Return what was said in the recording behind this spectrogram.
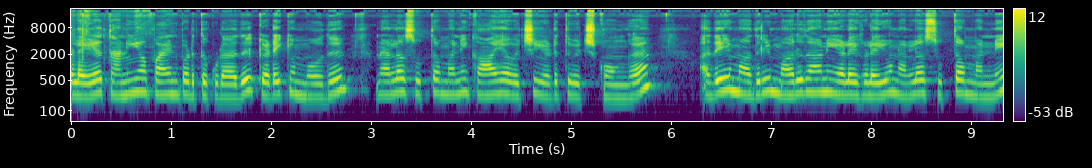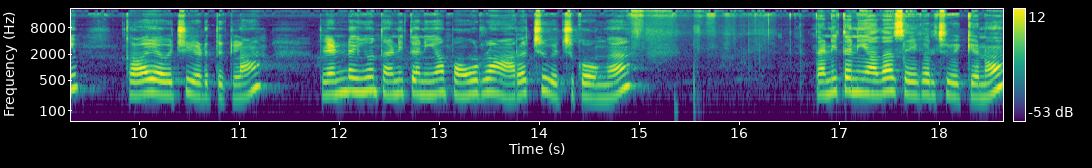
இலையை தனியாக பயன்படுத்தக்கூடாது. கிடைக்கும்போது நல்லா சுத்தம் பண்ணி காய வச்சு எடுத்து வச்சுக்கோங்க. அதே மாதிரி மருதாணி இலைகளையும் நல்லா சுத்தம் பண்ணி காய வச்சு எடுத்துக்கலாம். ரெண்டையும் தனித்தனியாக பவுடராக அரைச்சி வச்சுக்கோங்க. தனித்தனியாக தான் சேகரித்து வைக்கணும்.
